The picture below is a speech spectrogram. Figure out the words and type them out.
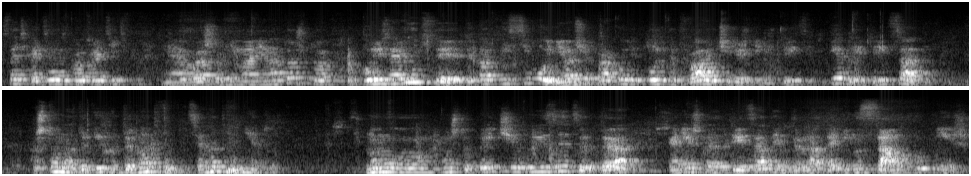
Кстати, хотелось бы обратить Э, ваше внимание на то, что по резолюции, да как и сегодня, вообще проходит только два учреждения, 31 и 30. А что у нас других интернатов и пансионатов нет? Ну, мы что, притча в языцах, да? Конечно, 30-й интернат один из самых крупнейших.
